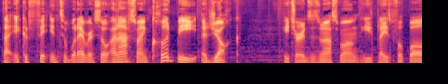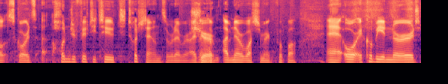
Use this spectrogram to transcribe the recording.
that it could fit into whatever. So an Aswang could be a jock. He turns into an Aswang. He plays football, scores 152 t- touchdowns or whatever. I Sure. don't, I've never watched American football. Uh, or it could be a nerd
